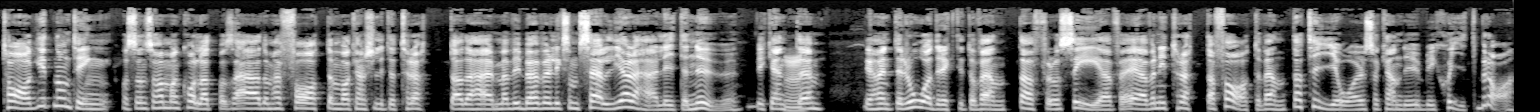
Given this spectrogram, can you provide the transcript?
tagit någonting och sen så har man kollat på så här, de här faten var kanske lite trötta det här, men vi behöver liksom sälja det här lite nu. Vi kan inte, vi har inte råd riktigt att vänta för att se, för även i trötta fat, vänta tio år så kan det ju bli skitbra.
